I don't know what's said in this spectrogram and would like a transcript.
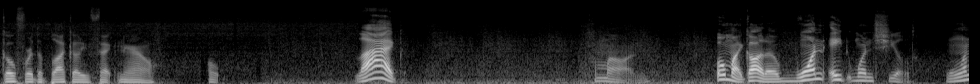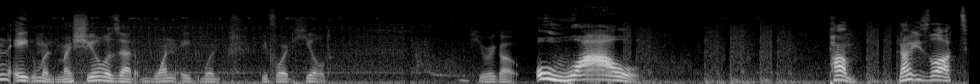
go for the blackout effect now. Oh, lag. Come on. Oh my god, a 181 shield. 181. My shield was at 181 before it healed. Here we go. Oh, wow. Pum. Now he's locked.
